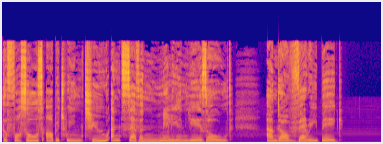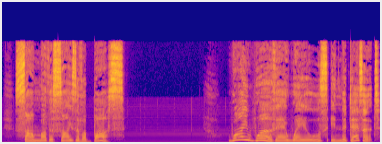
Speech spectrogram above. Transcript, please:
The fossils are between 2 and 7 million years old and are very big. Some are the size of a bus. Why were there whales in the desert?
